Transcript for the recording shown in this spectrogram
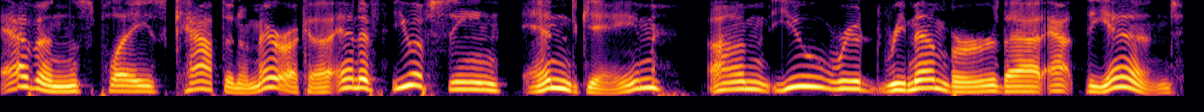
Evans plays Captain America, and if you have seen Endgame, um, you would remember that at the end,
